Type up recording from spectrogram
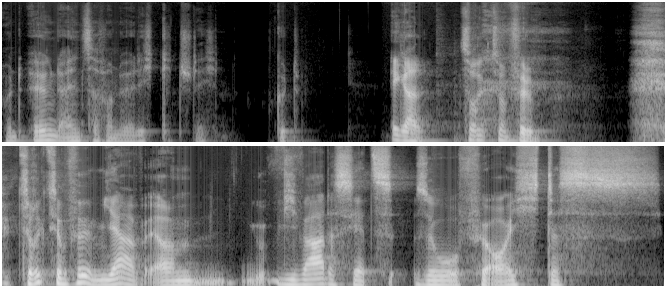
Und irgendeins davon werde ich stechen. Gut. Egal. Zurück zum Film. Zurück zum Film. Ja, ähm, wie war das jetzt so für euch, dass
